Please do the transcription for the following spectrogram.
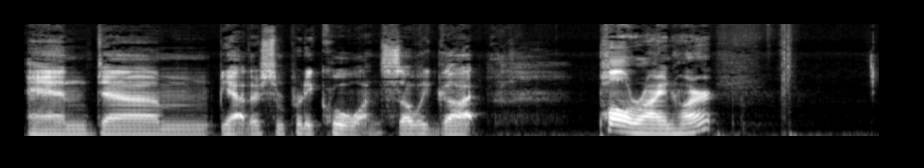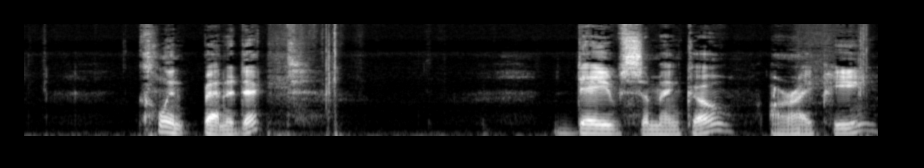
And um, yeah, there's some pretty cool ones. So we got Paul Reinhart, Clint Benedict, Dave Semenko, RIP,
